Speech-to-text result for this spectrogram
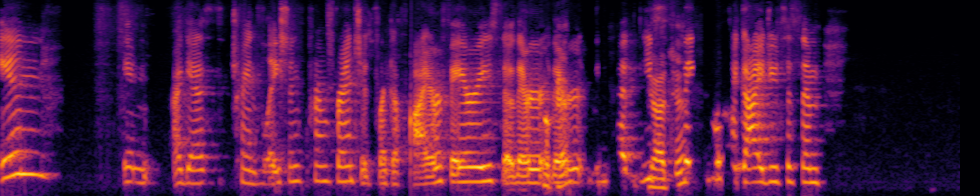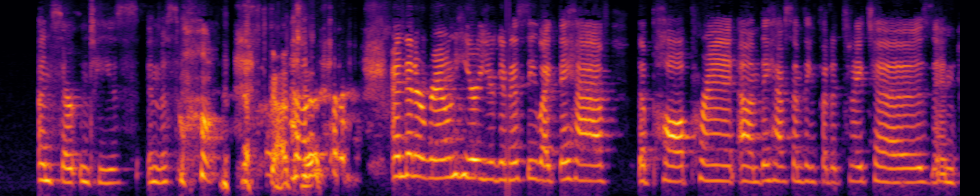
in in I guess translation from French. It's like a fire fairy. So they're Okay. they're you Gotcha. to guide you to some uncertainties in the swamp. Gotcha. and then around here, you're gonna see like they have the paw print. Um, they have something for the traiteurs and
